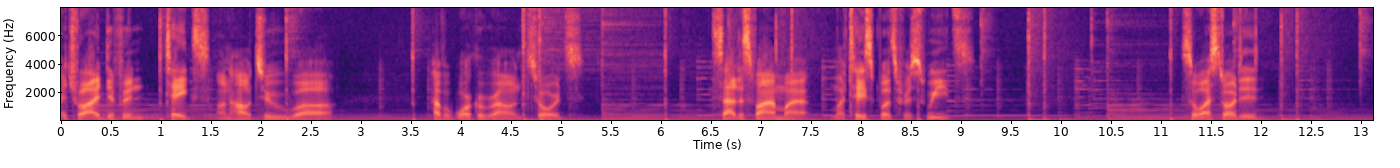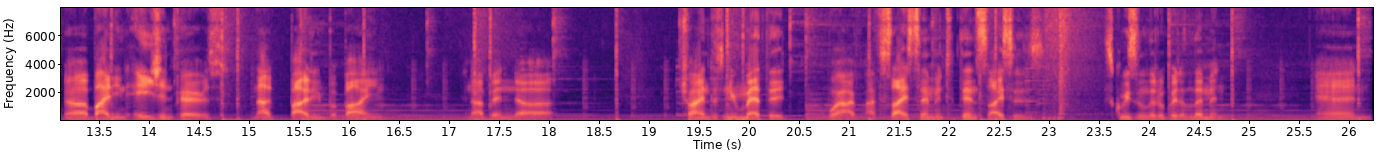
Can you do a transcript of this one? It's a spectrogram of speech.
I try different takes on how to uh, have a workaround towards satisfying my, my taste buds for sweets. So I started uh, biting Asian pears, not biting, but buying. And I've been uh, trying this new method where I've, I've sliced them into thin slices, squeeze a little bit of lemon, and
